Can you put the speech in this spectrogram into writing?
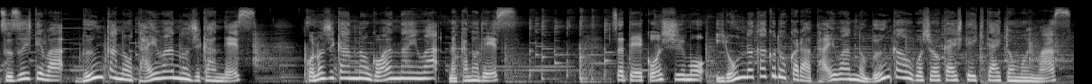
続いては文化の台湾の時間です。この時間のご案内は中野です。さて今週もいろんな角度から台湾の文化をご紹介していきたいと思います。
